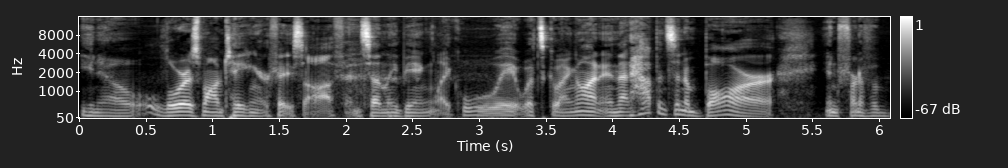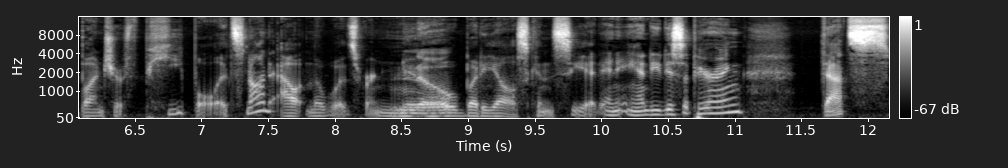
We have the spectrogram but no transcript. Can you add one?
you know Laura's mom taking her face off and suddenly being like wait what's going on and that happens in a bar in front of a bunch of people it's not out in the woods where nobody else can see it and Andy disappearing that's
